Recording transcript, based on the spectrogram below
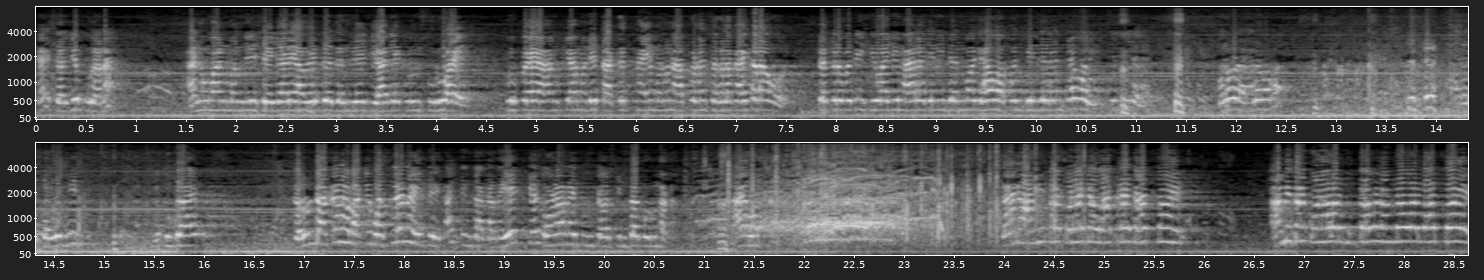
काय सर्जेपुरा ना? हनुमान मंदिर शेजारी अवैध धंदे जिहादेकडून सुरू आहे कृपया आमच्यामध्ये ताकद नाही म्हणून आपण सगळं काय करावं? छत्रपती शिवाजी महाराजांनी जन्म घ्यावा आपण शेजाऱ्यांच्या वर बरोबर आहे ना बाबा? सगळे मी तू काय? करून टाका ना बाकी बसले नाही ते. काय चिंता करता? एक केस होणार नाही तुमच्यावर चिंता करू नका. काय होत कारण आम्ही काय कोणाच्या वाकड्यात जात नाही? आम्ही काय कोणावर मुद्दामून अंगावर जात नाही?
